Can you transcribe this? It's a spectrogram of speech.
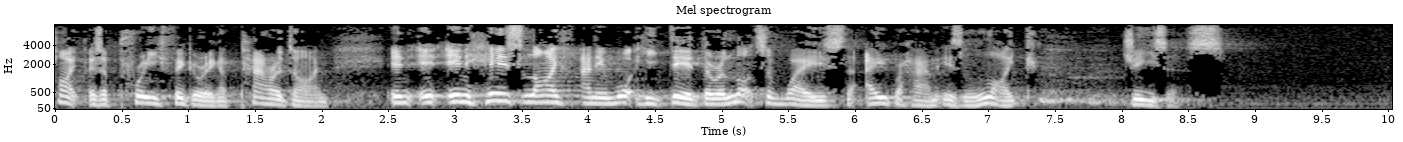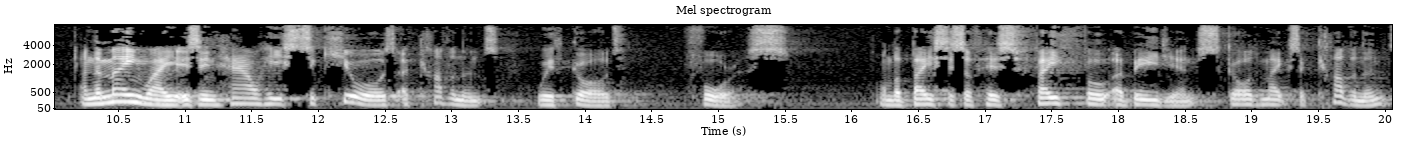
type is a prefiguring, a paradigm. In, in, in, his life and in what he did, there are lots of ways that Abraham is like Jesus. And the main way is in how he secures a covenant with God for us. On the basis of his faithful obedience, God makes a covenant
